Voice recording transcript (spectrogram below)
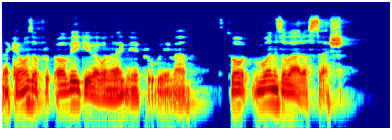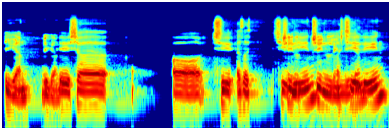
Nekem az a, a végével van a legnagyobb problémám. Szóval van ez a választás. Igen, igen. És a, a ez a csilin, Csinlin, a csilin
